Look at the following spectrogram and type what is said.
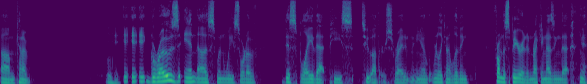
um, kind of mm-hmm. it, it grows in us when we sort of display that peace to others, right? And you know, really kind of living from the Spirit and recognizing that you know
